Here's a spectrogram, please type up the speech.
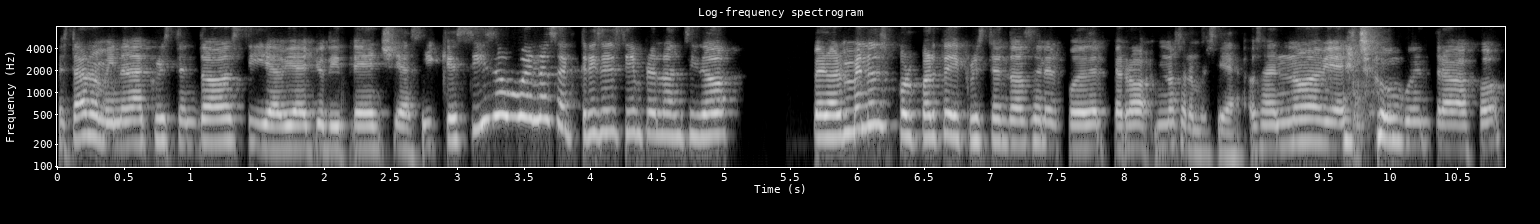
Estaba nominada Kristen Dunst y había Judy Dench y así, que sí son buenas actrices, siempre lo han sido, pero al menos por parte de Kristen Dunst en El Poder del Perro no se lo merecía, o sea, no había hecho un buen trabajo.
